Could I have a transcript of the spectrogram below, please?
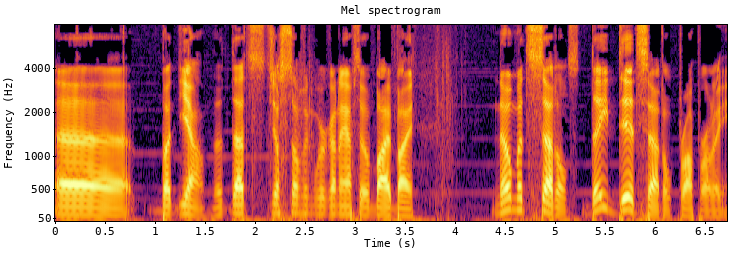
Uh, but yeah, that, that's just something we're gonna have to abide by. Nomads settled. They did settle properly.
